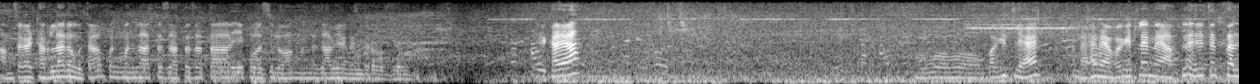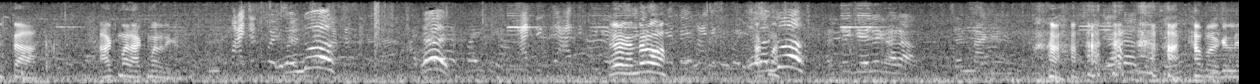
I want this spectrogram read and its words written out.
आमचा काय ठरला नव्हता पण म्हणलं आता जाता जाता एक वाजलो म्हणलं जाऊया गंधर्व घेऊन. हे काय हा? हो बघितल्या? बघितले नाही नाही बघितल्या नाही. आपल्या ह्याच्यात चलता. हाक मार हाक मार रे ए गंधर्व! आता बघले.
